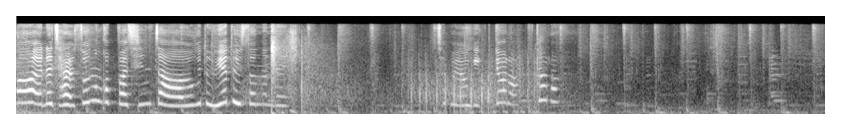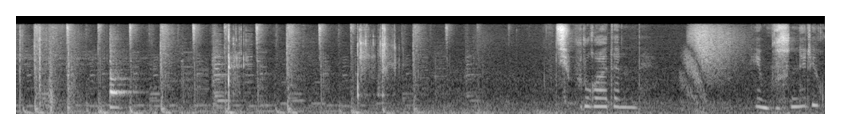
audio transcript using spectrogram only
아 얘네 잘 쏘는 것 봐 진짜. 여기도 위에도 있었는데. 제발 여기 껴라 껴라. 집으로 가야 되는데. 이게 무슨 일이고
